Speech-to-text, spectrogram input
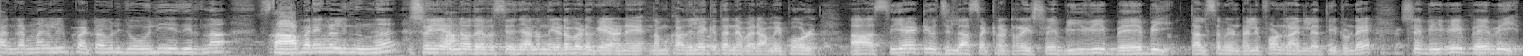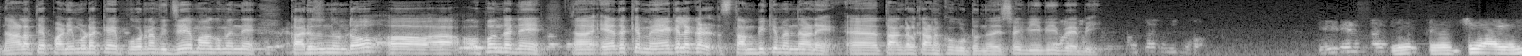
സംഘടനകളിൽ പെട്ടവർ ജോലി ചെയ്തിരുന്ന സ്ഥാപനങ്ങളിൽ നിന്ന് ശ്രീ എന്നോ ദേവസ്യ ഞാനൊന്ന് ഇടപെടുകയാണ്. നമുക്ക് അതിലേക്ക് തന്നെ വരാം. ഇപ്പോൾ സി ഐ ടി യു ജില്ലാ സെക്രട്ടറി ശ്രീ വി വി ബേബി തത്സമയം ടെലിഫോൺ ലൈനിൽ എത്തിയിട്ടുണ്ട്. ശ്രീ വി വി ബേബി നാളത്തെ പണിമുടക്ക് പൂർണ വിജയമാകുമെന്ന് കരുതുന്നുണ്ടോ? ഒപ്പം തന്നെ ഏതൊക്കെ മേഖലകൾ സ്തംഭിക്കുമെന്നാണ് താങ്കൾ കണക്ക് കൂട്ടുന്നത് ശ്രീ വി വി ബേബി. തീർച്ചയായും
